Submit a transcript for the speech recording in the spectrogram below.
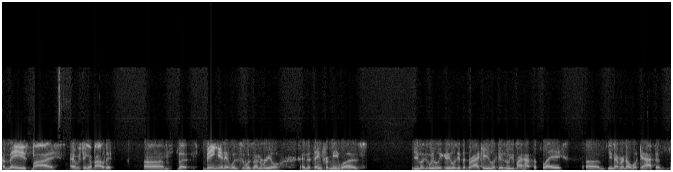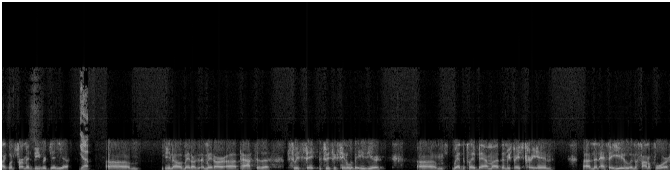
amazed by everything about it. Um, but being in it was was unreal. And the thing for me was, you look we look, you look at the bracket, you look at who you might have to play. Um, you never know what could happen. Like when Furman beat Virginia, Yep. um, you know, it made our it made our uh, path to the Sweet Sweet Sixteen a little bit easier. Um, we had to play Bama, then we faced Creighton, uh, and then FAU in the Final Four.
